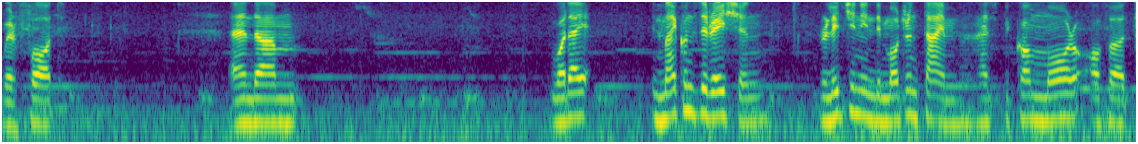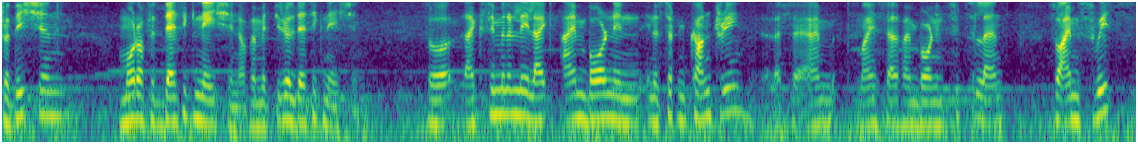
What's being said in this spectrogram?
were fought. And um, what I, in my consideration, religion in the modern time has become more of a tradition, more of a designation, of a material designation. So, like similarly, like I'm born in in a certain country. Let's say I'm myself. I'm born in Switzerland, so I'm Swiss.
